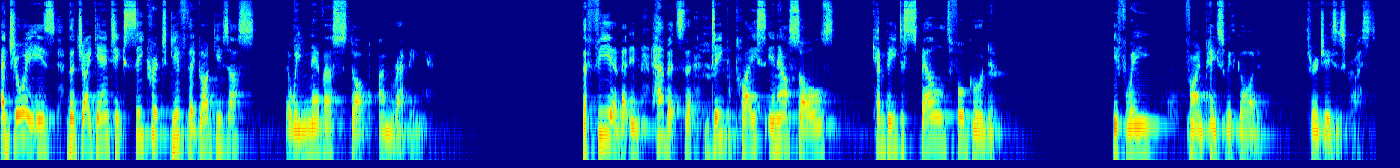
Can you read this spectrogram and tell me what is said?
And joy is the gigantic secret gift that God gives us that we never stop unwrapping. The fear that inhabits the deep place in our souls can be dispelled for good if we find peace with God through Jesus Christ.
